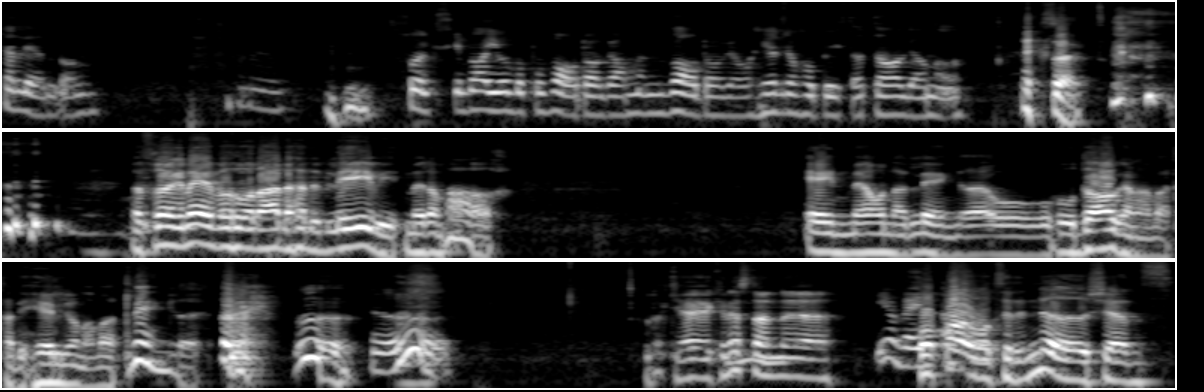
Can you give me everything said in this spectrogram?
kalendern. Mm. Folk ska bara jobba på vardagar men vardagar och helger har bytt dagar nu. Exakt. Men frågan är hur det hade, blivit med de här en månad längre och hur dagarna varit, hade helgerna varit längre. Så då kan jag, jag kan nästan eh, hoppa över till det nu känns.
